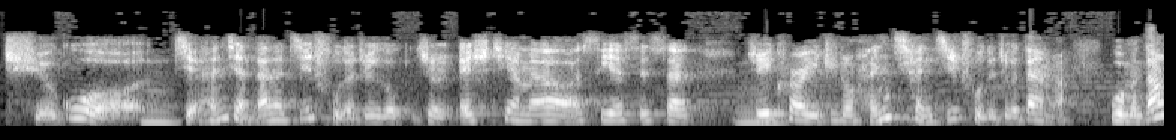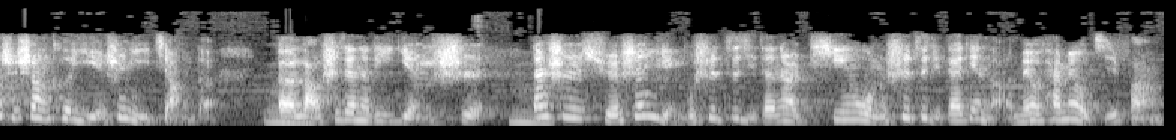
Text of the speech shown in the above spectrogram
学过简很简单的基础的这个就是 HTML 啊 CSS 啊 jQuery 这种很很基础的这个代码，我们当时上课也是你讲的，呃，老师在那里演示，但是学生也不是自己在那儿听，我们是自己带电脑，没有他没有机房，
